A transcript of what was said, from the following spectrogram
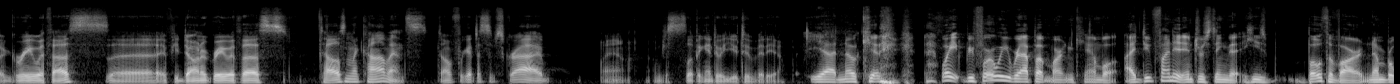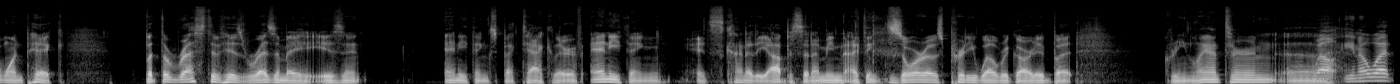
agree with us. Uh, if you don't agree with us, tell us in the comments. Don't forget to subscribe. Wow, I'm just slipping into a YouTube video. Yeah, no kidding. Wait, before we wrap up Martin Campbell, I do find it interesting that he's both of our number one pick, but the rest of his resume isn't anything spectacular. If anything, it's kind of the opposite. I mean, I think Zorro's pretty well regarded, but Green Lantern, uh, Well, you know what?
